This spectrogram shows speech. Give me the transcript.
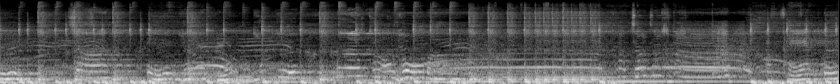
แอบมือ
